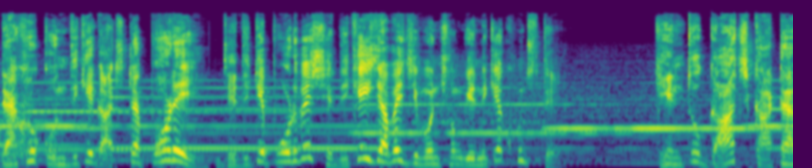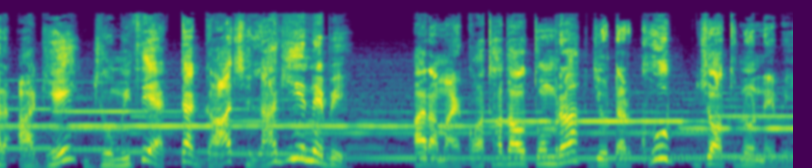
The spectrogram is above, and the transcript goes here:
দেখো কোন দিকে গাছটা পড়ে যেদিকে পড়বে সেদিকেই যাবে জীবন সঙ্গিনীকে খুঁজতে। কিন্তু গাছ কাটার আগে জমিতে একটা গাছ লাগিয়ে নেবে। আর আমায় কথা দাও তোমরা যে ওটার খুব যত্ন নেবে।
